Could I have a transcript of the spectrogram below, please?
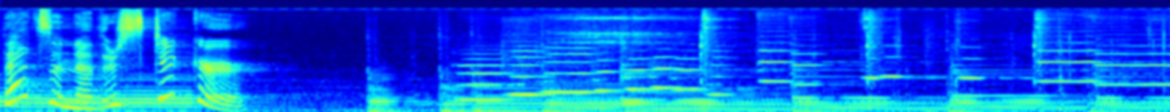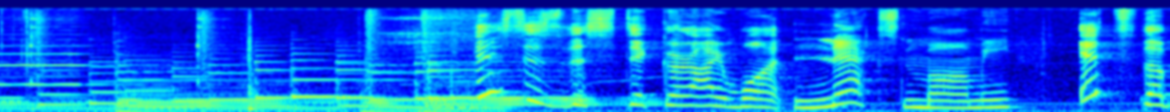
That's another sticker. This is the sticker I want next, Mommy. It's the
